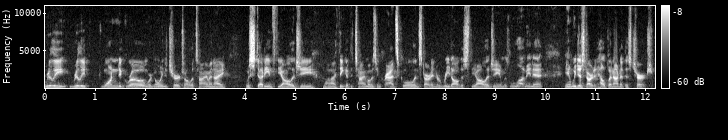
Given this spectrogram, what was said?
really really wanting to grow, and we're going to church all the time. And I was studying theology. Uh, I think at the time I was in grad school and starting to read all this theology and was loving it. And we just started helping out at this church.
